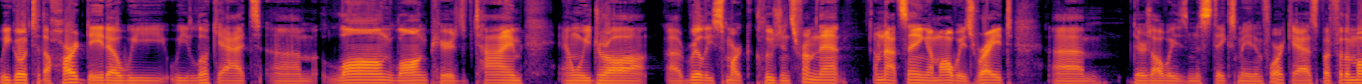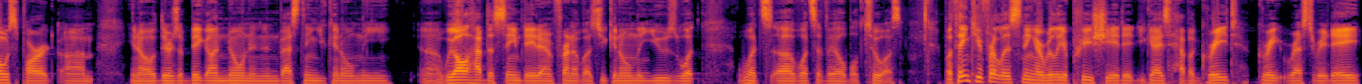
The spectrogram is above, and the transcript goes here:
we go to the hard data. We we look at um, long long periods of time and we draw uh, really smart conclusions from that. I'm not saying I'm always right. Um, there's always mistakes made in forecasts, but for the most part, um, you know, there's a big unknown in investing. You can only uh, we all have the same data in front of us. You can only use what what's uh, what's available to us. But thank you for listening. I really appreciate it. You guys have a great great rest of your day.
